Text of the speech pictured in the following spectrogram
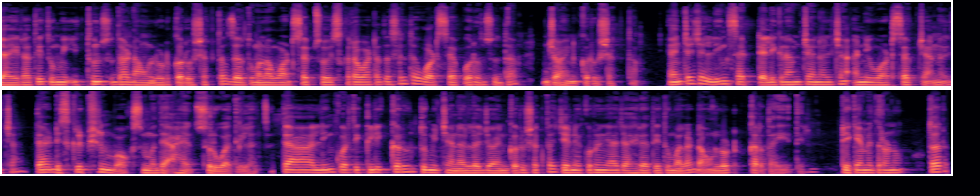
जाहिराती तुम्ही इथून सुद्धा डाउनलोड करू शकता. जर तुम्हाला व्हॉट्सॲप सोयीस्कर वाटत असेल तर व्हॉट्सॲपवरून सुद्धा जॉईन करू शकता. यांच्या ज्या लिंक्स आहेत टेलिग्राम चॅनलच्या आणि व्हॉट्सॲप चॅनलच्या त्या डिस्क्रिप्शन बॉक्समध्ये आहेत सुरुवातीलाच. त्या लिंकवरती क्लिक करून तुम्ही चॅनलला जॉईन करू शकता जेणेकरून या जाहिराती तुम्हाला डाउनलोड करता येतील. ठीक आहे मित्रांनो? तर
